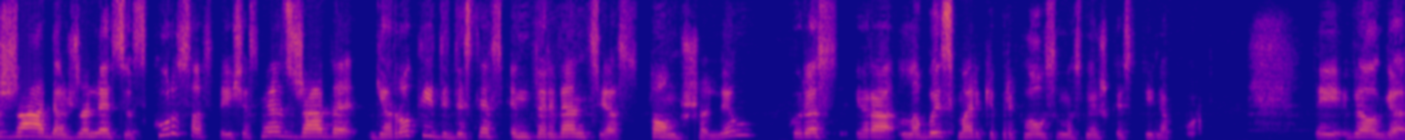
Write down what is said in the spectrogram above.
žada žalesis kursas, tai iš esmės žada gerokai didesnės intervencijas tom šalim, kurios yra labai smarkiai priklausomas nuo iškastinio kūro. Tai vėlgi,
